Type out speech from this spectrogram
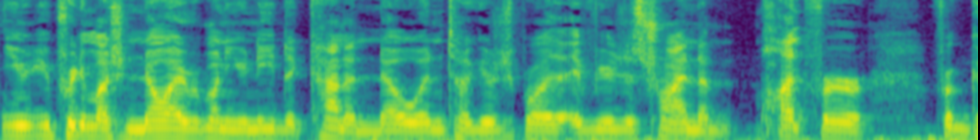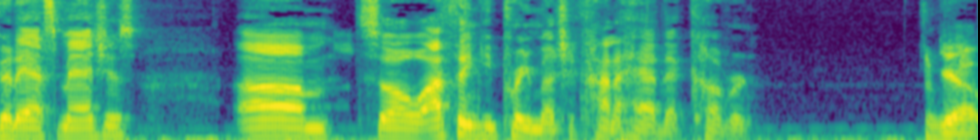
you you pretty much know everyone you need to kind of know in Tokyo Pro if you're just trying to hunt for for good ass matches. Um, so I think you pretty much kind of have that covered. Yeah.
